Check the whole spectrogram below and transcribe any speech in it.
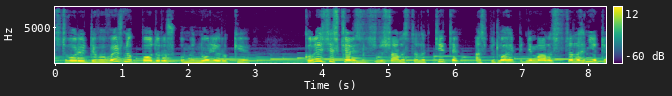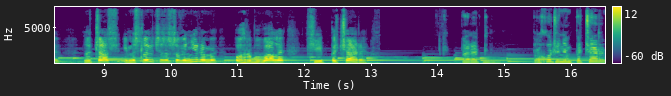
створюють дивовижну подорож у минулі роки. Колись зі скель звисали сталактіти, а з підлоги піднімалися сталагніти. На час і мисливці за сувенірами пограбували ці печери. Перед проходженням печер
